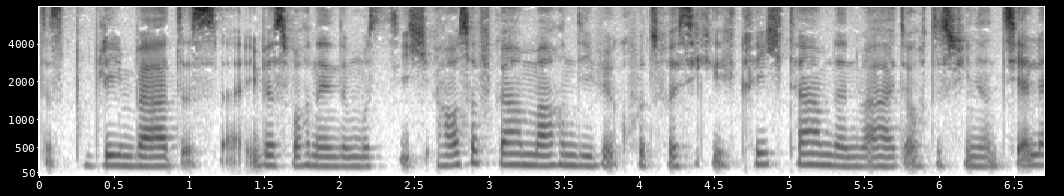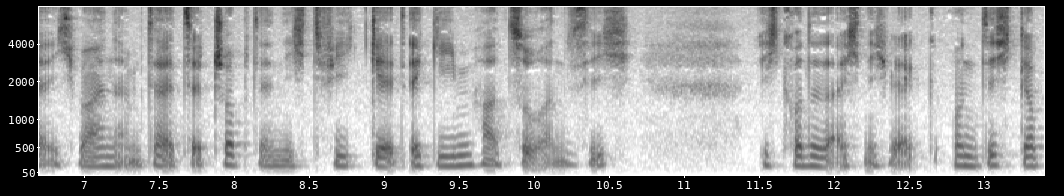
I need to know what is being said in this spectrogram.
das Problem war, dass äh, übers Wochenende musste ich Hausaufgaben machen, die wir kurzfristig gekriegt haben. Dann war halt auch das Finanzielle. Ich war in einem Teilzeitjob, der nicht viel Geld ergeben hat, so an sich. Ich konnte da echt nicht weg. Und ich glaube,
